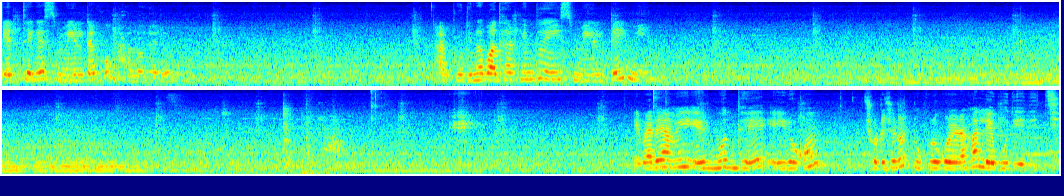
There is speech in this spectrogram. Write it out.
এর থেকে স্মেলটা খুব ভালো বেরোবে। আর পুদিনা পাতার কিন্তু এই স্মেলটাই মেন এবারে আমি এর মধ্যে এই রকম ছোট ছোট টুকরো করে রাখা লেবু দিয়ে দিচ্ছি।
